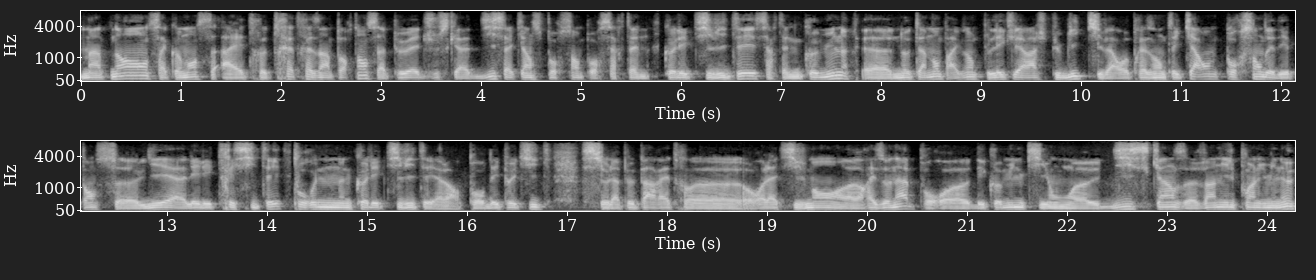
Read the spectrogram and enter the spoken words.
Maintenant, ça commence à être très très important. Ça peut être jusqu'à 10 à 15 pour certaines collectivités, certaines communes, euh, notamment par exemple l'éclairage public qui va représenter 40 des dépenses euh, liées à l'électricité pour une collectivité. Alors pour des petites, cela peut paraître euh, relativement raisonnable. Pour des communes qui ont 10, 15, 20 000 points lumineux,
